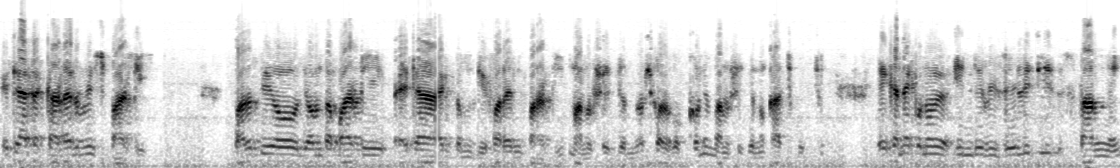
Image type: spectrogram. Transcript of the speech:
এটা একটা কাডার বেস পার্টি। ভারতীয় জনতা পার্টি, এটা একদম ডিফারেন্ট পার্টি, মানুষের জন্য, সর্বক্ষণে মানুষের জন্য কাজ করছে। এখানে কোনো ইন্ডিভিজুয়ালিটির স্থান নেই।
